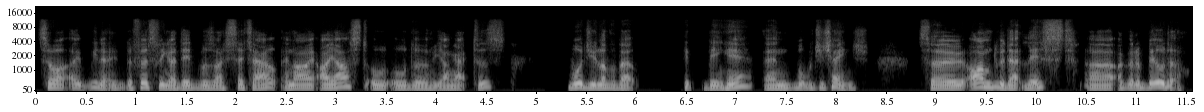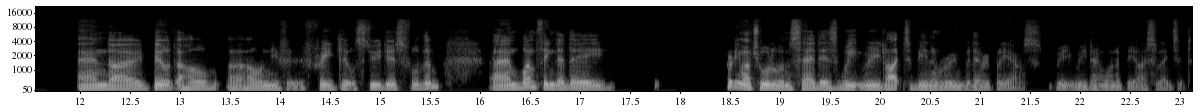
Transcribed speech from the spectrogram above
So i you know the first thing i did was i set out and i i asked all, all the young actors what do you love about being here and what would you change? So armed with that list, uh, I got a builder and I built a whole a whole new three little studios for them. And one thing that they pretty much all of them said is we we like to be in a room with everybody else. We we don't want to be isolated.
